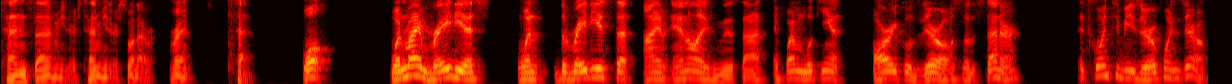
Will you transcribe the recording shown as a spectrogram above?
10 centimeters, 10 meters, whatever, right? 10. Well, when my radius, when the radius that I'm analyzing this at, if I'm looking at r equals zero, so the center, it's going to be 0, 0.0.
